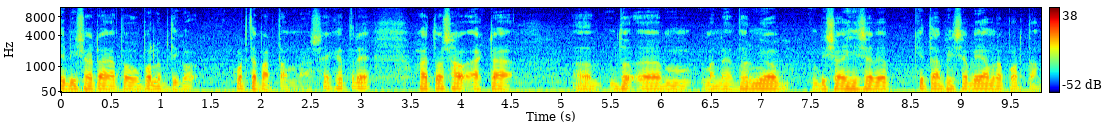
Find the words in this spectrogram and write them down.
এই বিষয়টা এত উপলব্ধি করতে পারতাম না। সেক্ষেত্রে হয়তো একটা মানে ধর্মীয় বিষয় হিসেবে কিতাব হিসেবে আমরা পড়তাম।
